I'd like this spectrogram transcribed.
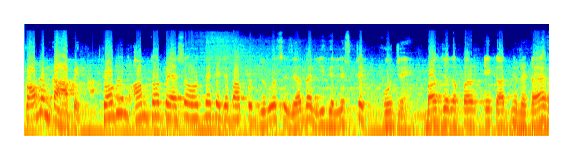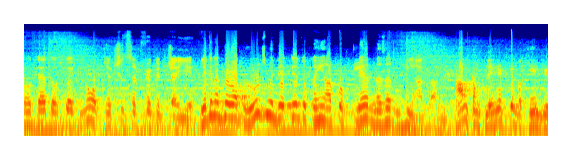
प्रॉब्लम कहाँ पे था? प्रॉब्लम आमतौर पर ऐसा होता है कि जब आपको ज़रूरत से ज़्यादा लीगलिस्टिक हो जाए बाद जगह पर एक आदमी रिटायर होता है तो उसको एक नो ऑब्जेक्शन सर्टिफिकेट चाहिए। लेकिन अब जब आप रूल्स में देखते हैं तो कहीं आपको क्लियर नज़र नहीं आता। हम कंप्लेनेंट के वकील भी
